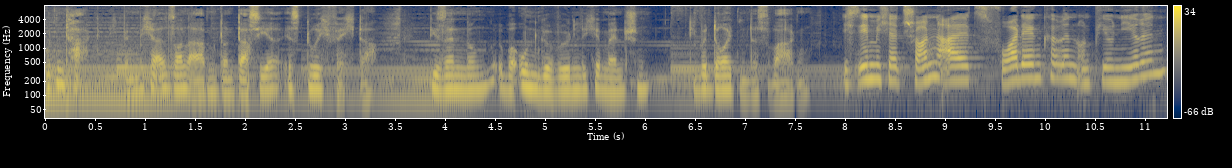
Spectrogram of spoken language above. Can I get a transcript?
Guten Tag, Michael Sonnabend und das hier ist Durchfechter. Die Sendung über ungewöhnliche Menschen, die Bedeutendes wagen. Ich sehe mich jetzt schon als Vordenkerin und Pionierin.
